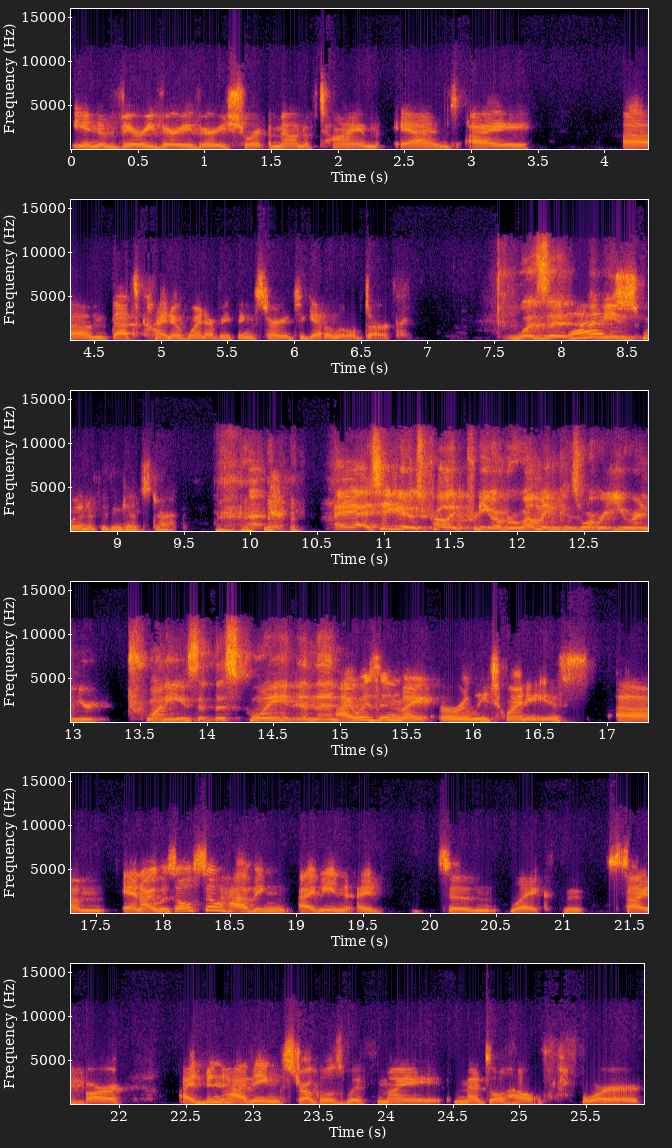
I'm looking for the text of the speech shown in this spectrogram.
in a very, very, very short amount of time. And I um, that's kind of when everything started to get a little dark. Was it? That's I mean, when everything gets dark. I, I, take it it was probably pretty overwhelming because what were you were in your twenties at this point, and then I was in my early twenties, um, and I was also having. I mean, I to like the sidebar. I'd been having struggles with my mental health for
